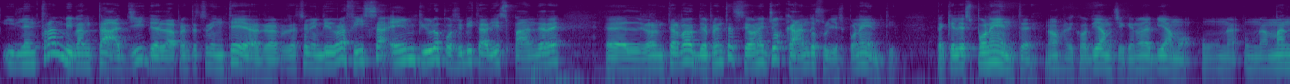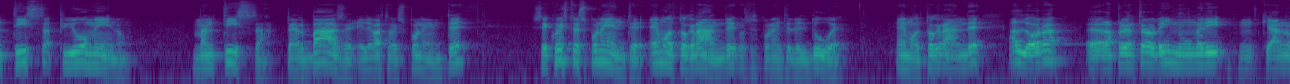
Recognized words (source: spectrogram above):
entrambi i vantaggi della rappresentazione intera della rappresentazione in virgola fissa e in più la possibilità di espandere eh, l'intervallo di rappresentazione giocando sugli esponenti perché l'esponente, no? ricordiamoci che noi abbiamo una, una, mantissa più o meno mantissa per base elevato all'esponente se questo esponente è molto grande, questo esponente del 2 è molto grande, allora eh, rappresenterò dei numeri mh, hm, che hanno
